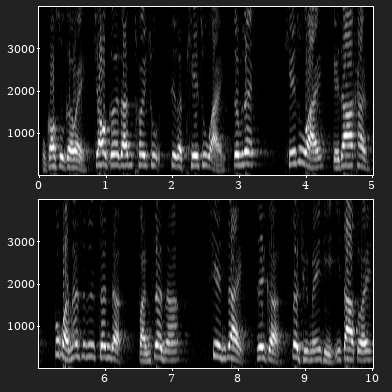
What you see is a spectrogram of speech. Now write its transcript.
我告诉各位，交割单推出这个贴出来，对不对？贴出来给大家看，不管那是不是真的，反正呢，现在这个社群媒体一大堆，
